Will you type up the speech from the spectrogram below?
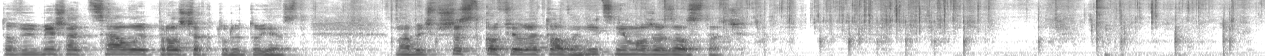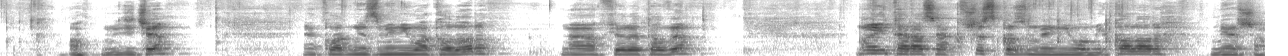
to wymieszać cały proszek, który tu jest. Ma być wszystko fioletowe, nic nie może zostać. O, widzicie? Jak ładnie zmieniła kolor na fioletowy. No i teraz jak wszystko zmieniło mi kolor, mieszam.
